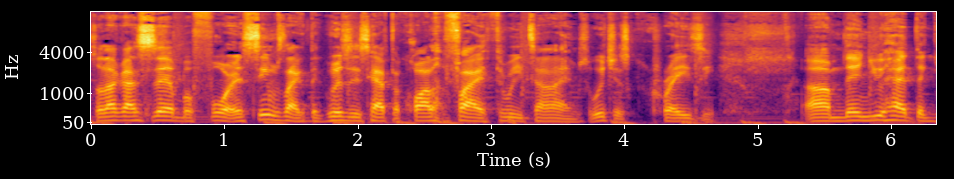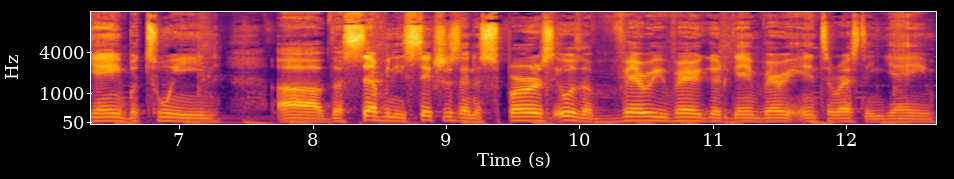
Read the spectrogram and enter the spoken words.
So, like I said before, it seems like the Grizzlies have to qualify three times, which is crazy. Um, then you had the game between uh, the 76ers and the Spurs. It was a very, very good game, very interesting game.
